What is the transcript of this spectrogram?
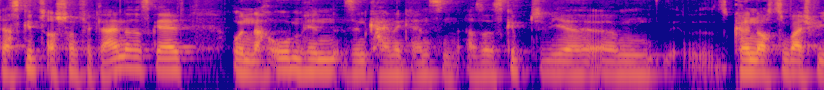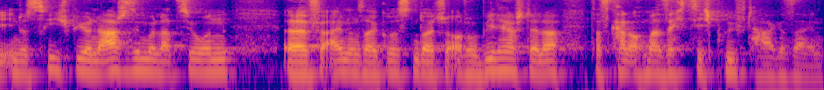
Das gibt es auch schon für kleineres Geld. Und nach oben hin sind keine Grenzen. Also es gibt, wir ähm, können auch zum Beispiel Industriespionagesimulationen äh, für einen unserer größten deutschen Automobilhersteller. Das kann auch mal 60 Prüftage sein.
